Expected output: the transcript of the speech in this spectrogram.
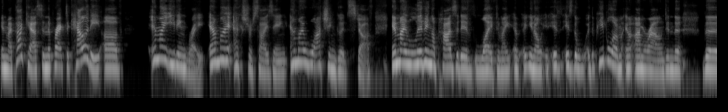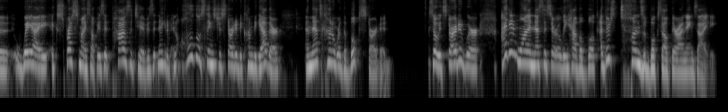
in my podcast and the practicality of am I eating right? Am I exercising? Am I watching good stuff? Am I living a positive life? Am I, uh, uh, you know, is, is the the people I'm, I'm around and the the way I express myself is it positive? Is it negative? And all those things just started to come together, and that's kind of where the book started. So it started where I didn't want to necessarily have a book. Uh, there's tons of books out there on anxiety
